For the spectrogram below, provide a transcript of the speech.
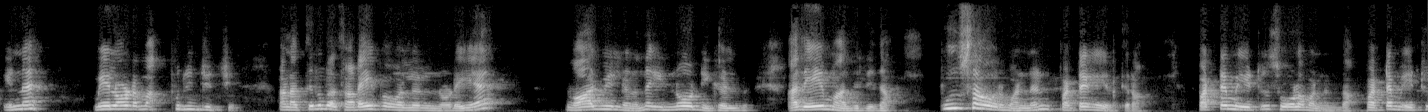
என்ன? மேலோட்டமாக புரிஞ்சிச்சு ஆனால் திரும்ப சடைப்பவல்லனுடைய வாழ்வில் நடந்த இன்னொரு நிகழ்வு அதே மாதிரி தான் புதுசாக ஒரு மன்னன் பட்டம் இருக்கிறான் பட்டமேற்று சோழ மன்னன் தான். பட்டம் ஏற்று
